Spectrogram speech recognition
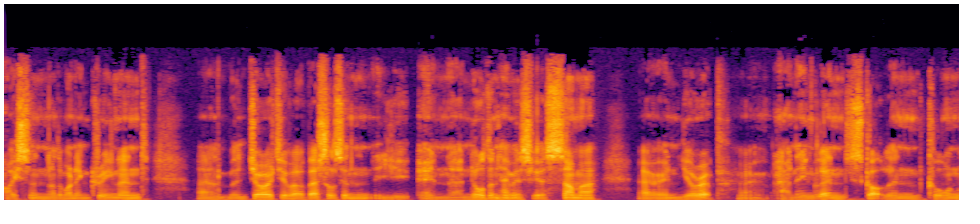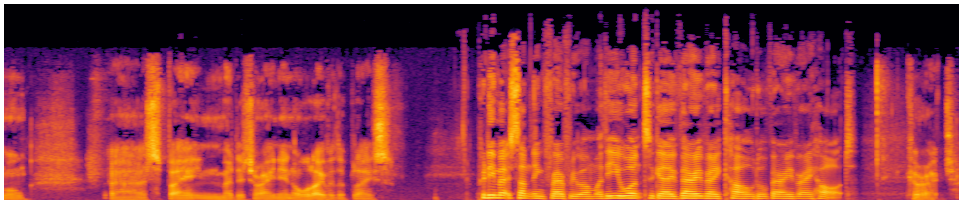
Iceland, another one in Greenland. Uh, majority of our vessels in in uh, northern hemisphere summer are in Europe uh, and England, Scotland, Cornwall, uh, Spain, Mediterranean, all over the place pretty much something for everyone, whether you want to go very, very cold or very, very hot. Correct.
